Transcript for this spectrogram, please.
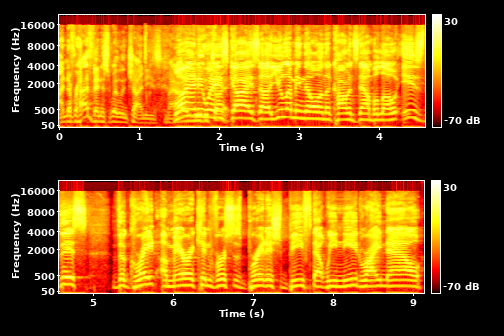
I never had Venezuelan Chinese. I Well, need to try anyways, guys, uh, you let me know in the comments down below. Is this the great American versus British beef that we need right now?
